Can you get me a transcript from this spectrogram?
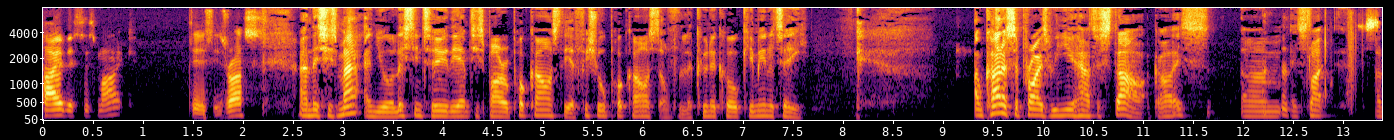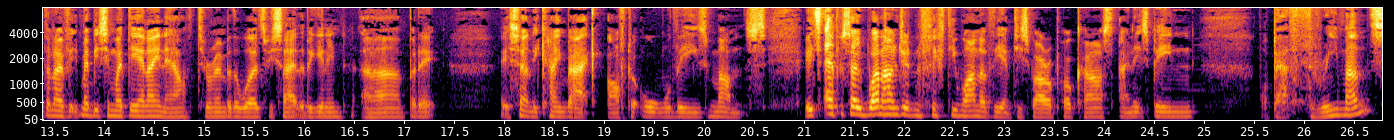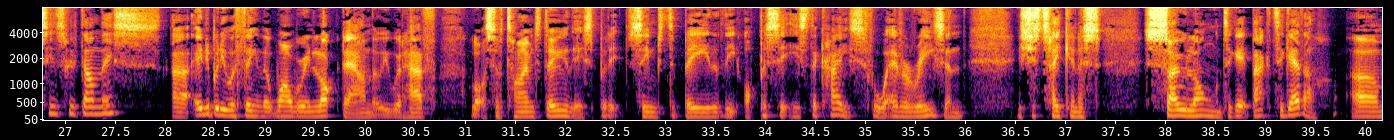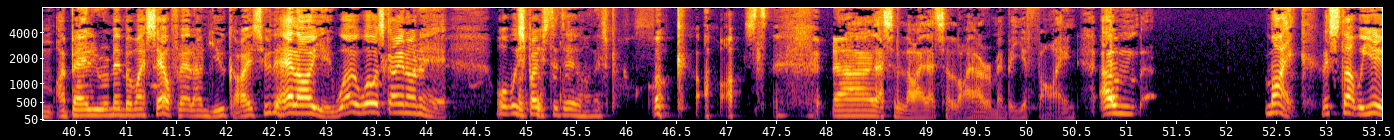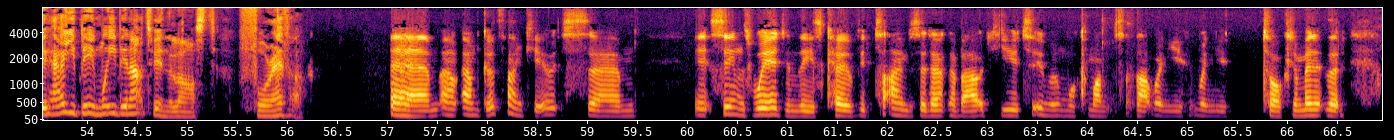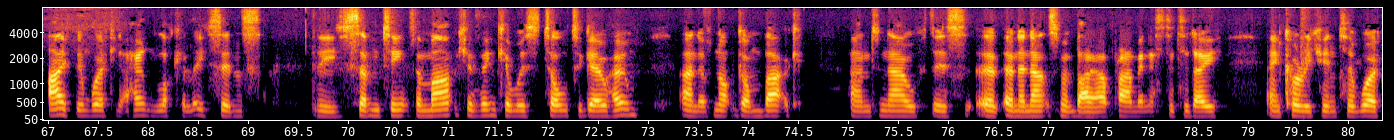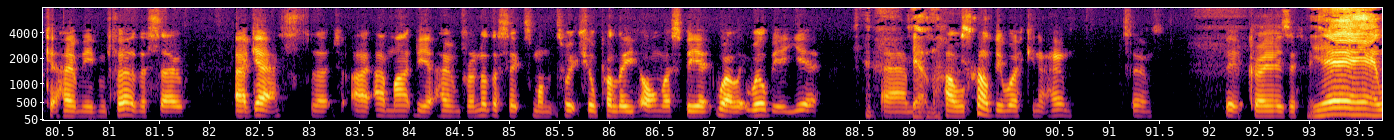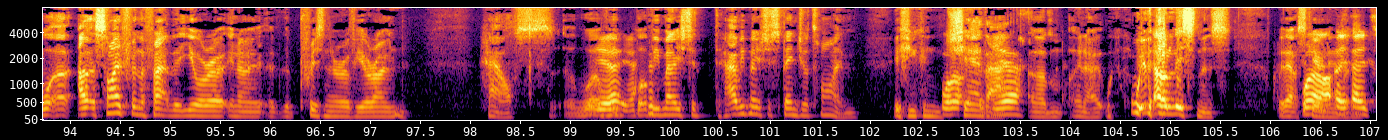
Hi, this is Mike. This is Russ. And this is Matt, and you're listening to the Empty Spiral podcast, the official podcast of the Lacuna Coil community. I'm kind of surprised we knew how to start, guys. Um, it's like, I don't know if it, maybe it's in my DNA now to remember the words we say at the beginning, uh, but it it certainly came back after all these months. It's episode 151 of the Empty Spiral podcast, and it's been what, about three months since we've done this. Uh, anybody would think that while we're in lockdown that we would have lots of time to do this, but it seems to be that the opposite is the case for whatever reason. It's just taken us so long to get back together. Um, I barely remember myself, let alone you guys. Who the hell are you? Whoa, what's going on here? What are we supposed to do on this podcast? No, that's a lie. That's a lie. I remember. You're fine. Um, Mike, let's start with you. How you been? What you been up to in the last forever? Um, I'm good, thank you. It's um, it seems weird in these COVID times. I don't know about you two, and we'll come on to that when you when you talk in a minute. That I've been working at home, luckily, since the 17th of March. I think I was told to go home, and I've not gone back. And now there's a, an announcement by our Prime Minister today encouraging to work at home even further. So I guess that I, I might be at home for another six months, which will probably almost be a, well, it will be a year. Um, yeah. I'll I'll be working at home, so a bit crazy. Yeah, yeah. Well, uh, aside from the fact that you're a, you know the prisoner of your own house, what, yeah, have, you, yeah. what have you managed to? How have you managed to spend your time? If you can well, share that, yeah. um, you know, with our listeners, without scaring well, I, I,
